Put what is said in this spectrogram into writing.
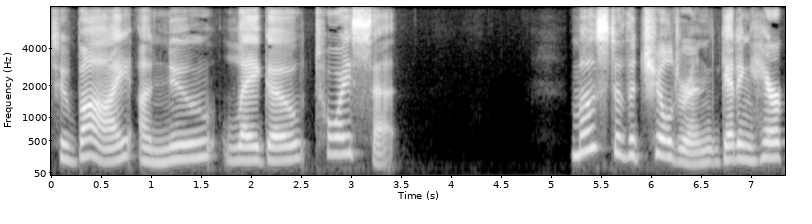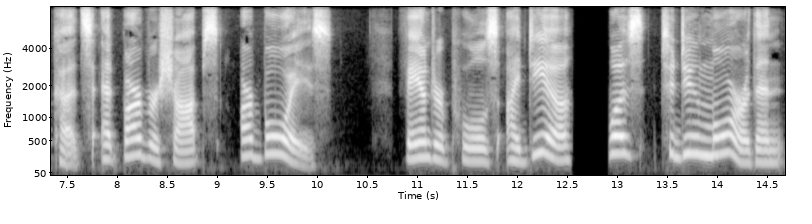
to buy a new Lego toy set. Most of the children getting haircuts at barber shops are boys. Vanderpool's idea was to do more than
